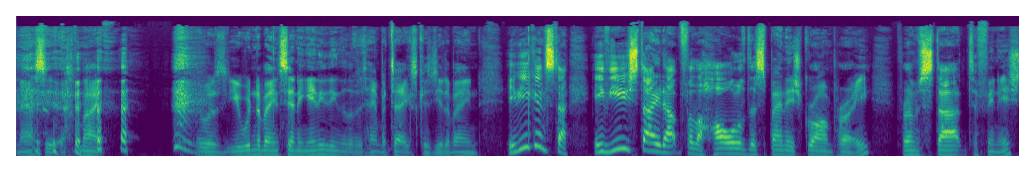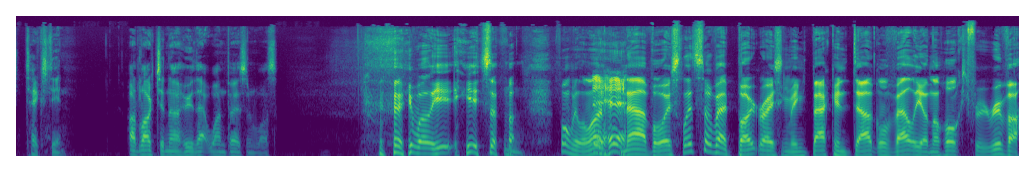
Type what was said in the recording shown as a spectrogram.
Massive, mate. It was. You wouldn't have been sending anything to the Tempur text because you'd have been. If you can start, if you stayed up for the whole of the Spanish Grand Prix from start to finish, text in. I'd like to know who that one person was. well, here, here's a Hmm. Formula One. Yeah. Nah, boys. Let's talk about boat racing being back in Dargle Valley on the Hawkesbury River.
